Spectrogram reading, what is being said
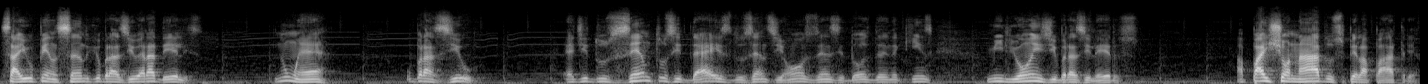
saiu pensando que o Brasil era deles. Não é. O Brasil é de 210, 211, 212, 215 milhões de brasileiros apaixonados pela pátria.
